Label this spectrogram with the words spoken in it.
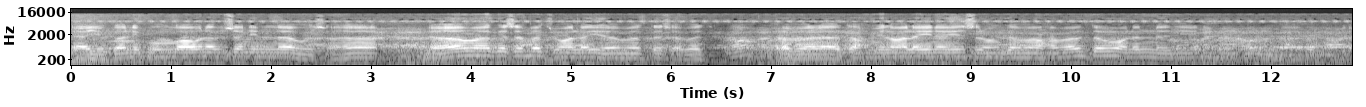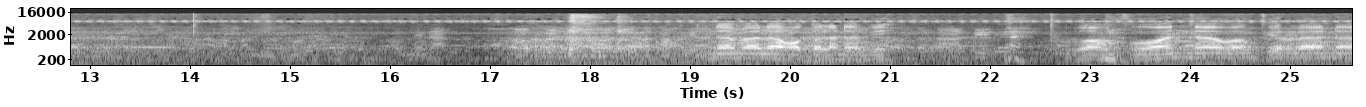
لا يكلف الله نفسا إلا وسعها. لها ما كسبت وعليها ما اكتسبت ربنا تحمل علينا إسرا كما حملته على الذين من إنما لا غط لنا به. واعف عنا واغفر لنا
